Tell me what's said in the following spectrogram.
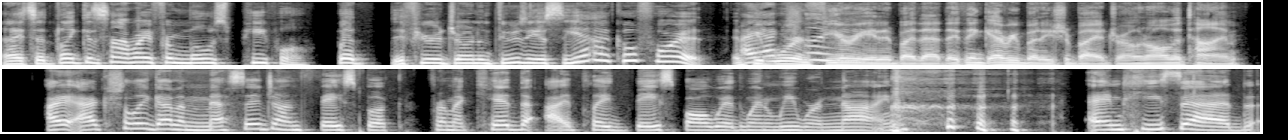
And I said, like, it's not right for most people. But if you're a drone enthusiast, yeah, go for it. And people actually, were infuriated by that. They think everybody should buy a drone all the time. I actually got a message on Facebook from a kid that I played baseball with when we were nine. and he said,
